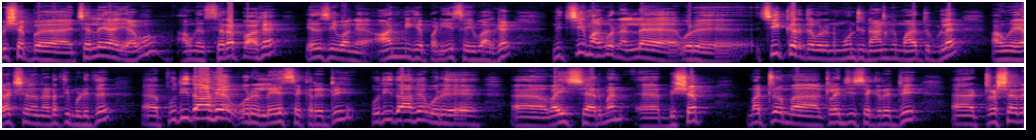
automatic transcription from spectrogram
பிஷப் அஹ், செல்லையா ஐயாவும் அவங்க சிறப்பாக எதை செய்வாங்க? ஆன்மீக பணியை செய்வார்கள். நிச்சயமாக ஒரு நல்ல ஒரு சீக்கிரத்தை ஒரு மூன்று நான்கு மாதத்துக்குள்ளே அவங்க எலெக்ஷனை நடத்தி முடித்து புதிதாக ஒரு லே செக்ரட்டரி புதிதாக ஒரு வைஸ் சேர்மன் பிஷப் மற்றும் கிளர்ஜி செக்ரட்டரி ட்ரெஷர்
